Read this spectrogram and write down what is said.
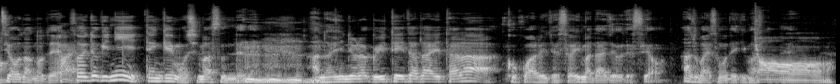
必要なので、はいそういう時に点検もしますんでね、うんうんうんあの、遠慮なく言っていただいたら、ここ悪いですよ、今大丈夫ですよ。アドバイスもできますの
